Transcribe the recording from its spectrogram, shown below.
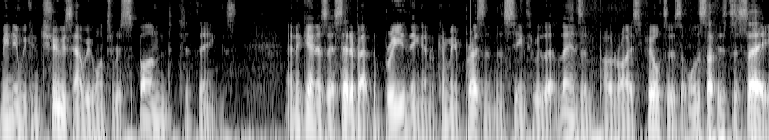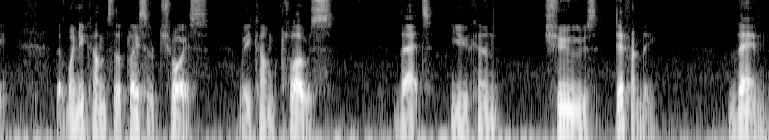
meaning we can choose how we want to respond to things. And again, as I said about the breathing and becoming present and seeing through that lens and polarized filters, all this stuff is to say that when you come to the place of choice, we come close, that you can choose differently, then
